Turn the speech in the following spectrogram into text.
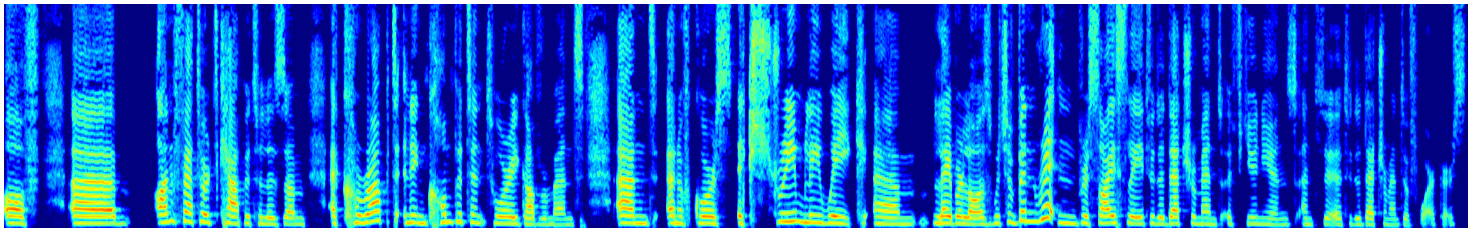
of um, unfettered capitalism, a corrupt and incompetent Tory government, and and of course extremely weak um, labor laws, which have been written precisely to the detriment of unions and to, to the detriment of workers.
